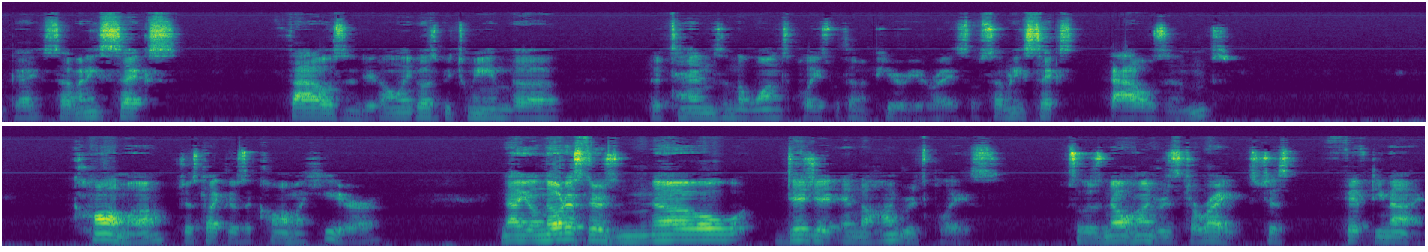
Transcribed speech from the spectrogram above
okay, 76,000. It only goes between the, the tens and the ones placed within a period, right? So 76,000, comma, just like there's a comma here. Now you'll notice there's no digit in the hundreds place. So there's no hundreds to write. It's just 59.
